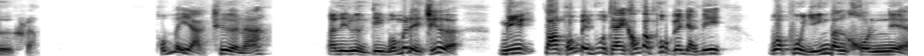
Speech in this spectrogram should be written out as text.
อครับ ผมไม่อยากเชื่อนะ อันนี้เรื่องจริงผมไม่ได้เชื่อ มีตอนผมเป็นผู้แทนเขาก็พูดกันอย่างนี้ ว่าผู้หญิงบางคนเนี่ย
